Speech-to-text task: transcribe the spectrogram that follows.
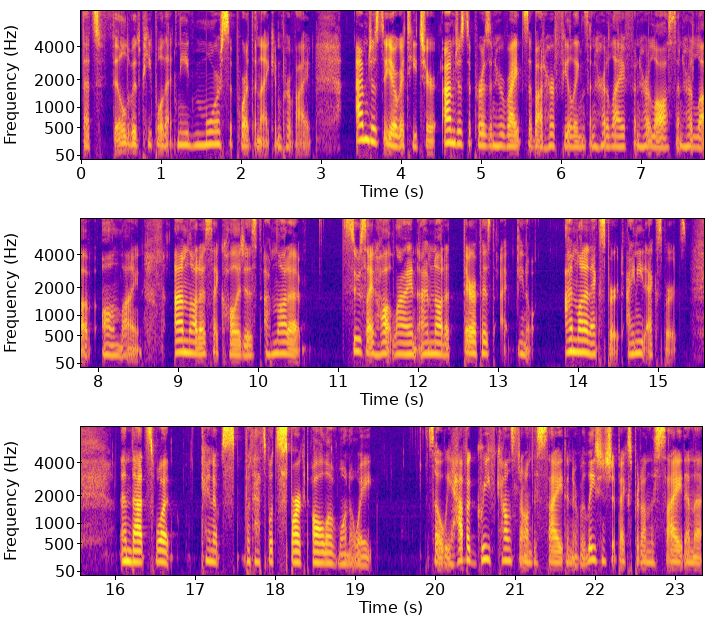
that's filled with people that need more support than I can provide. I'm just a yoga teacher. I'm just a person who writes about her feelings and her life and her loss and her love online. I'm not a psychologist. I'm not a suicide hotline. I'm not a therapist. I, you know, I'm not an expert. I need experts. And that's what kind of that's what sparked all of 108. So we have a grief counselor on the site and a relationship expert on the site and a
